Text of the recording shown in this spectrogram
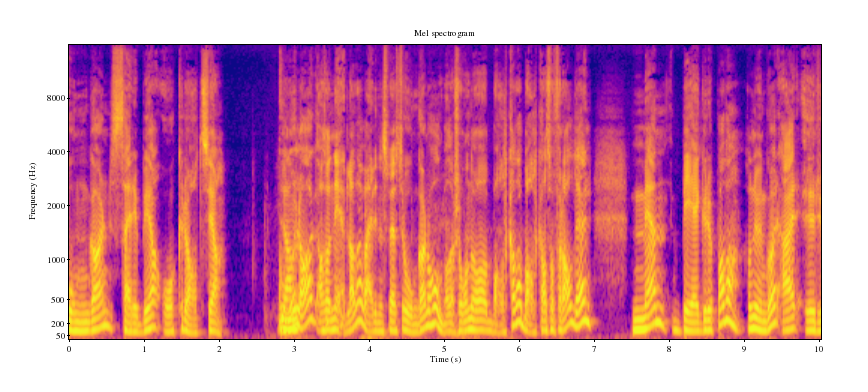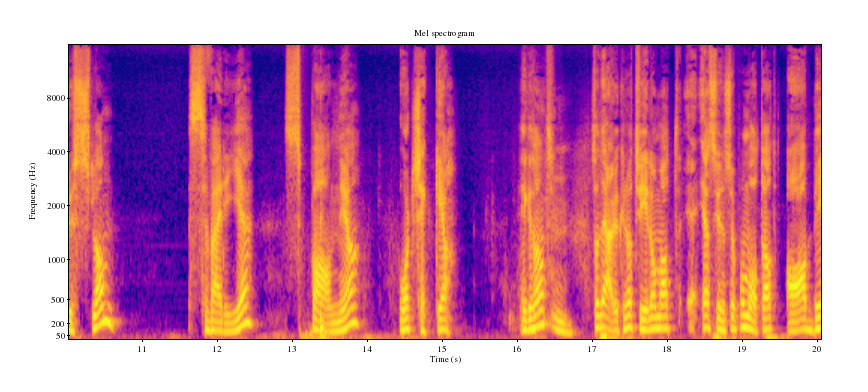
Ungarn, Serbia og Kroatia. Gode lag, altså Nederland er verdensmester, Ungarn og håndballnasjon, og Balkan er Balkan, så for all del. Men B-gruppa da, som du unngår, er Russland, Sverige, Spania og Tsjekkia. Ikke sant? Så det er jo ikke noe tvil om at, jeg, syns jo på en måte at A-B,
